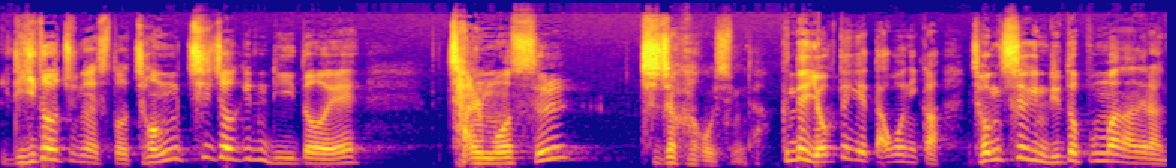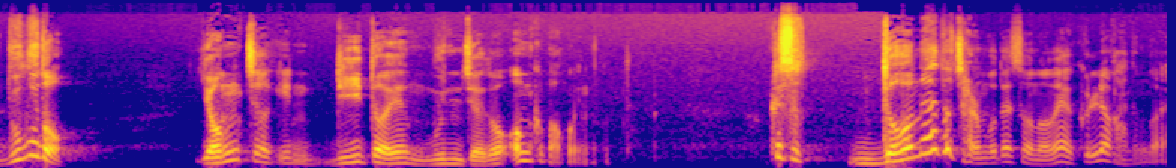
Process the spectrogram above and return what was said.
리더 중에서도 정치적인 리더의 잘못을 지적하고 있습니다. 근데 역대기에 딱 보니까 정치적인 리더뿐만 아니라 누구도 영적인 리더의 문제도 언급하고 있는 겁니다. 그래서 너네도 잘못해서 너네가 끌려가는 거야.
